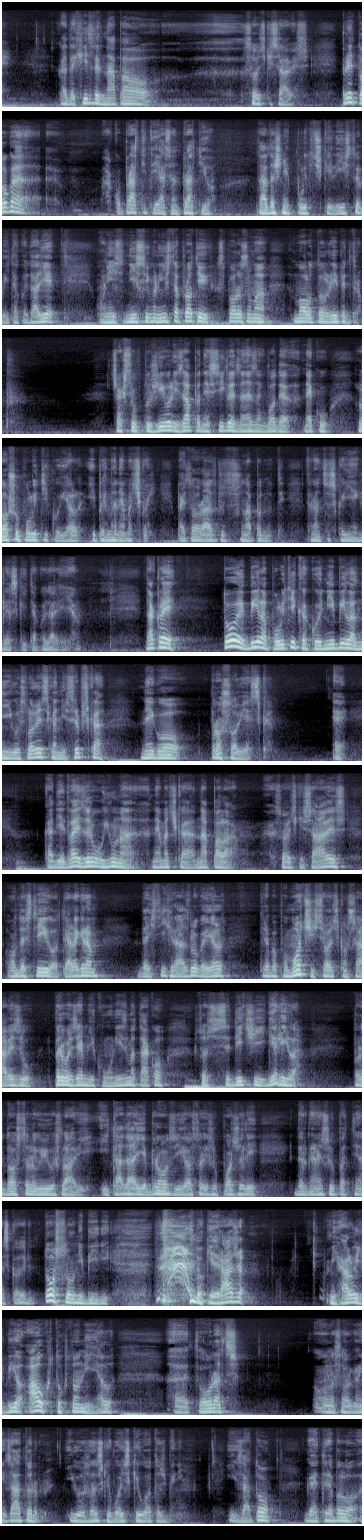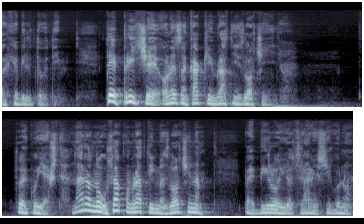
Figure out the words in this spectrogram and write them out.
kada Hitler napao eh, Sovjetski savez. Pre toga, ako pratite, ja sam pratio tadašnje političke listove i tako dalje, oni nisu imali ništa protiv sporozuma Molotov-Ribbentrop. Čak su optuživali zapadne sigle da, ne znam, vode neku lošu politiku, jel, i prema Nemačkoj. Pa je to razlog da su napadnuti. Francuska i Engleska i tako dalje, jel. Dakle, to je bila politika koja nije bila ni jugoslovenska, ni srpska, nego prosovjetska. E, kad je 22. juna Nemačka napala Sovjetski savez, onda je stigao telegram da iz tih razloga, jel, treba pomoći Sovjetskom savezu, prvoj zemlji komunizma, tako što će se dići gerila pred ostalog u Jugoslaviji. I tada je Brozi i ostali su počeli da organizuju partijanske odrede. To su oni bili. Dok je Raža Mihajlović bio autoktoni, jel, e, tvorac, odnosno organizator Jugoslavijske vojske u otačbini. I zato ga je trebalo rehabilitovati. Te priče o ne znam kakvim ratnim zločinjima, to je koji ješta. Naravno, u svakom ratu ima zločina, pa je bilo i od strane sigurno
